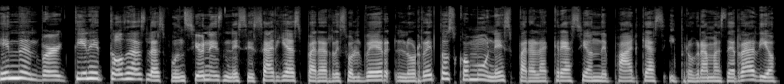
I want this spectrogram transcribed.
Hindenburg tiene todas las funciones necesarias para resolver los retos comunes para la creación de podcasts y programas de radio.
